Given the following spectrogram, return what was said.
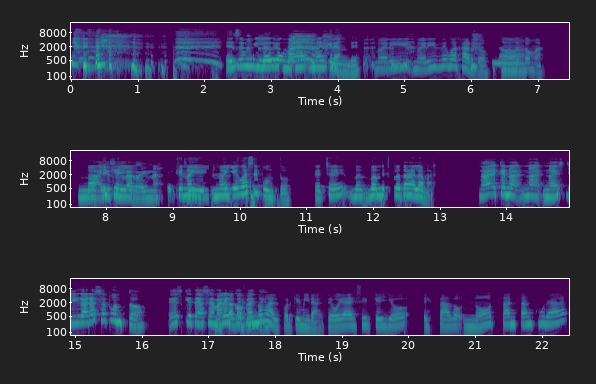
Ese es mi logro más, más grande. No eres, no de Guajardo. No, te No. tomas. No, ah, es, yo soy que, la reina. es que no, Sí, llego a ese punto, ¿cachai? D- Donde explotas a la mar. No, es que no, no, no es llegar a ese punto. Es que te hace Me mal el estás copete. dejando mal, porque mira, te voy a decir que yo he estado no tan tan curada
